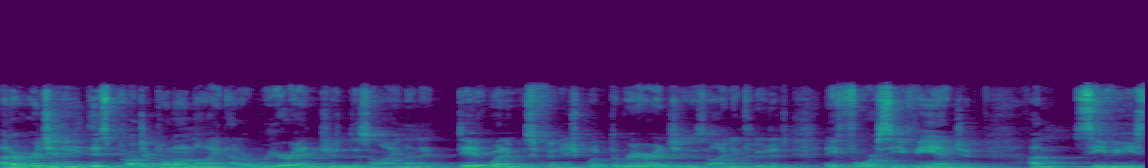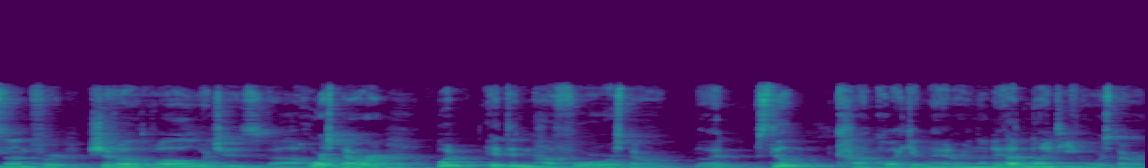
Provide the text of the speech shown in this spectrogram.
And originally, this Project 109 had a rear engine design, and it did when it was finished, but the rear engine design included a 4CV engine. And CV stand for Cheval de Vol, which is uh, horsepower, but it didn't have 4 horsepower. I still can't quite get my head around that. It had 19 horsepower.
